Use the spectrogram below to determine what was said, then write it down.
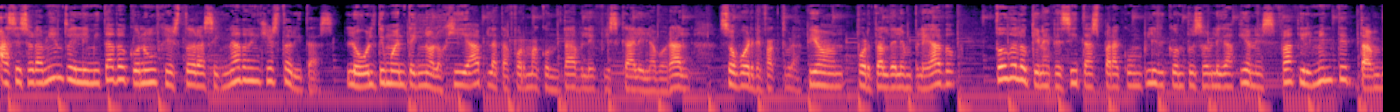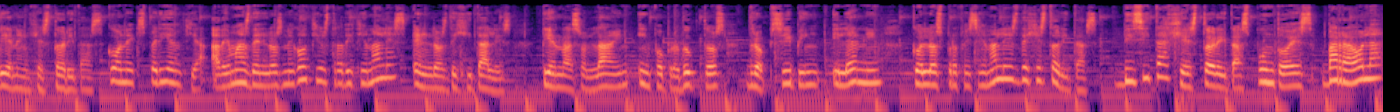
Asesoramiento ilimitado con un gestor asignado en Gestoritas. Lo último en tecnología, plataforma contable, fiscal y laboral, software de facturación, portal del empleado todo lo que necesitas para cumplir con tus obligaciones fácilmente también en Gestoritas. Con experiencia, además de en los negocios tradicionales, en los digitales, tiendas online, infoproductos, dropshipping y learning con los profesionales de Gestoritas. Visita gestoritas.es barra hola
